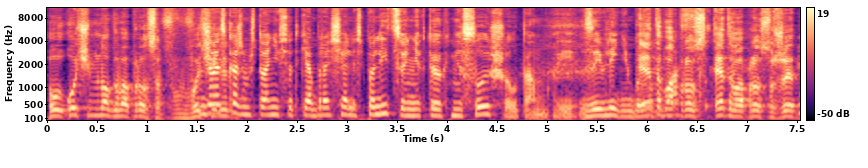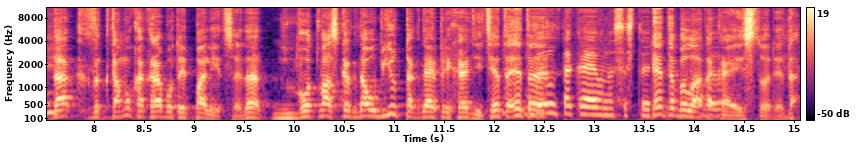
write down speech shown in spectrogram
Очень много вопросов. В очеред... Давай скажем, что они все-таки обращались в полицию, никто их не слышал, там, и заявление было Это вопрос, это вопрос уже да, к, к тому, как работает полиция. Да? Вот вас когда убьют, тогда и приходите. Это, это, Была такая у нас история. Это была Была. такая история, да.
